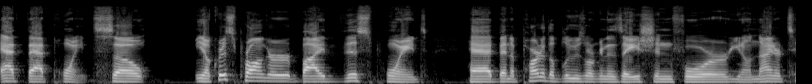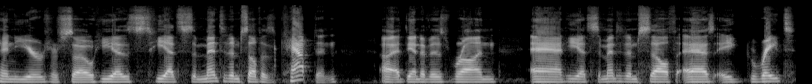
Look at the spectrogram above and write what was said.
at that point. So, you know, Chris Pronger by this point had been a part of the Blues organization for you know nine or ten years or so. He has he had cemented himself as a captain uh, at the end of his run, and he had cemented himself as a great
